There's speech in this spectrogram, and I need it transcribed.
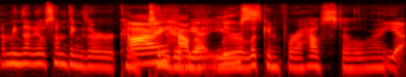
I mean, I know some things are kind of I tentative have a yet. You're looking for a house still, right? Yeah.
